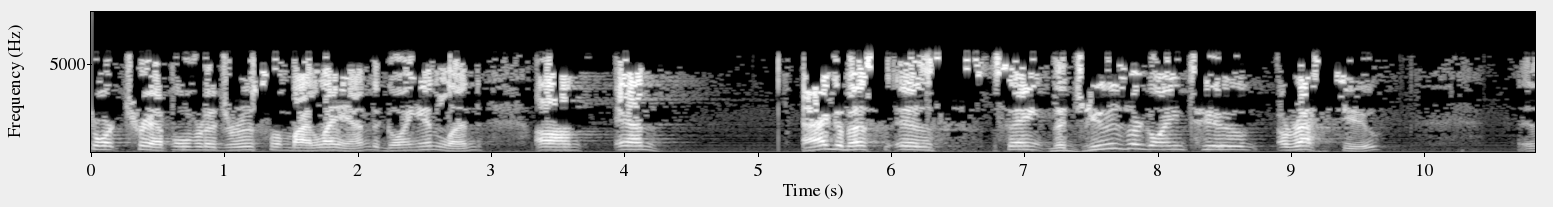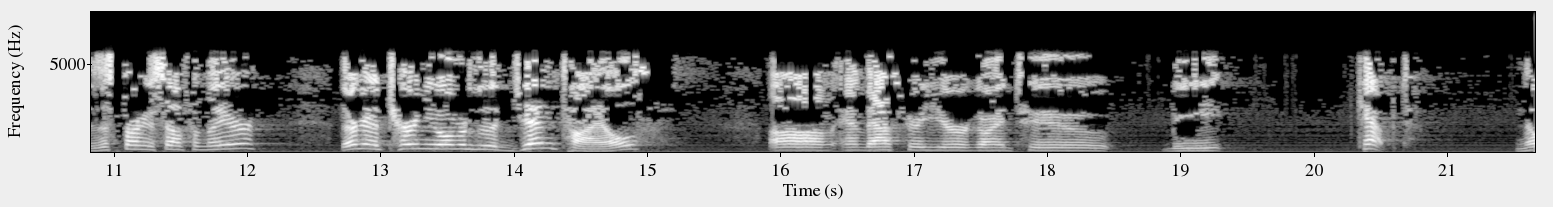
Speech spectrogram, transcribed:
short trip over to Jerusalem by land, going inland. Um, and Agabus is saying, The Jews are going to arrest you. Is this starting to sound familiar? They're going to turn you over to the Gentiles, um, and that's where you're going to be kept. No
